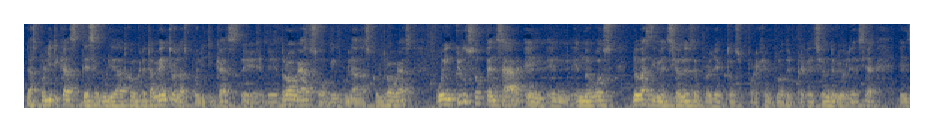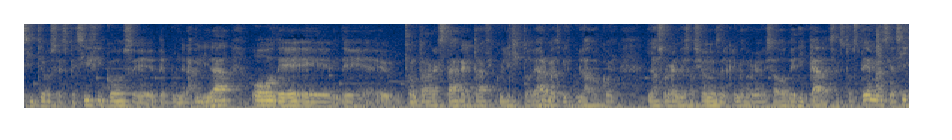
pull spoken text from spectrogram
las políticas de seguridad concretamente o las políticas de, drogas o vinculadas con drogas o incluso pensar en, nuevos, nuevas dimensiones de proyectos, por ejemplo, de prevención de violencia en sitios específicos, eh, de vulnerabilidad o de contrarrestar el tráfico ilícito de armas vinculado con las organizaciones del crimen organizado dedicadas a estos temas y así.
